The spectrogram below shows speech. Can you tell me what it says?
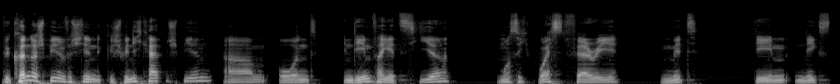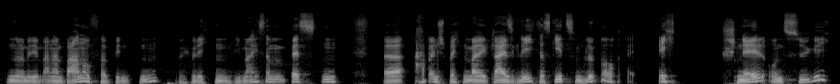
Wir können das Spiel in verschiedenen Geschwindigkeiten spielen ähm, und in dem Fall jetzt hier muss ich West Ferry mit dem nächsten oder mit dem anderen Bahnhof verbinden. Habe ich überlegt, hm, wie mache ich es am besten? Äh, habe entsprechend meine Gleise gelegt. Das geht zum Glück auch echt schnell und zügig.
